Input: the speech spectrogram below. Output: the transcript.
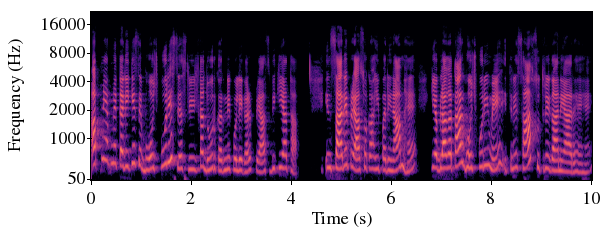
अपने अपने तरीके से भोजपुरी से अश्लीलता दूर करने को लेकर प्रयास भी किया था। इन सारे प्रयासों का ही परिणाम है कि अब लगातार भोजपुरी में इतने साफ़ सुथरे गाने आ रहे हैं,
